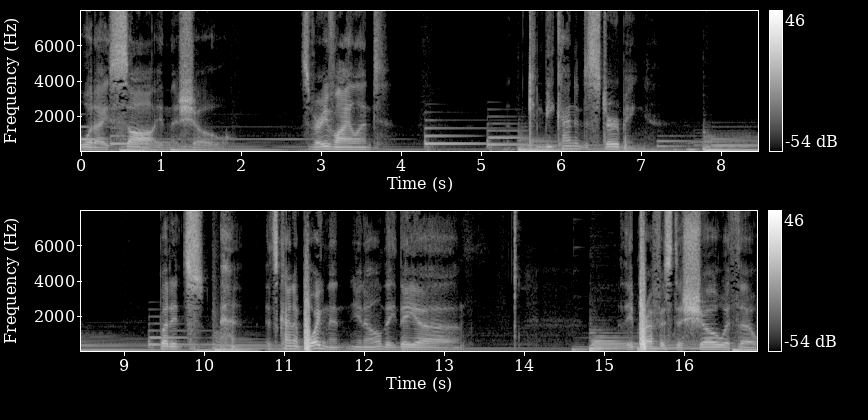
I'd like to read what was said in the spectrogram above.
what I saw in this show. It's very violent be kind of disturbing. But it's it's kind of poignant, you know. They they uh, they preface the show with a,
